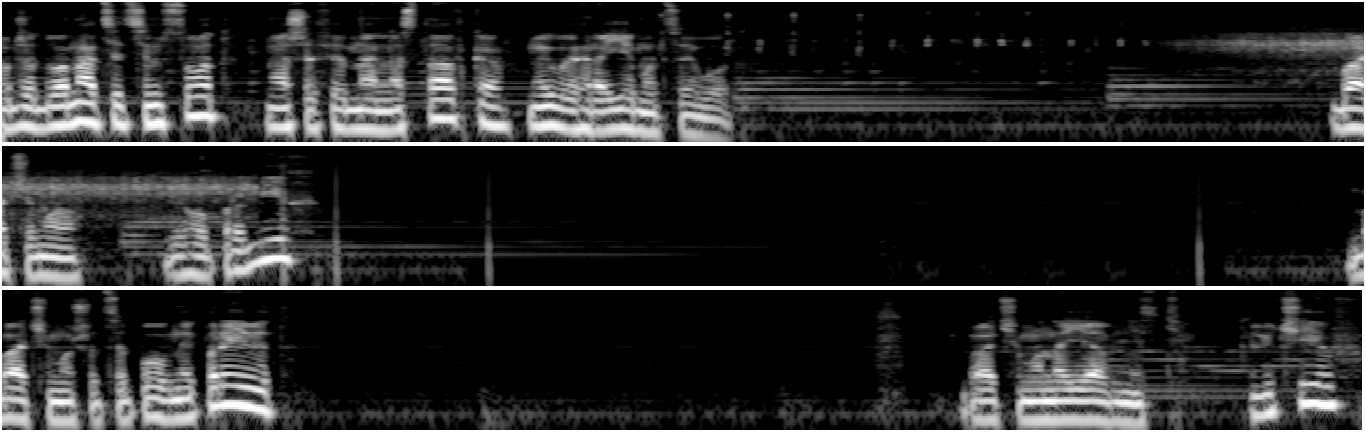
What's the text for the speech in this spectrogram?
Отже, 12700, наша фінальна ставка, ми виграємо цей лот. Бачимо його пробіг. Бачимо, що це повний привід. Бачимо наявність ключів.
